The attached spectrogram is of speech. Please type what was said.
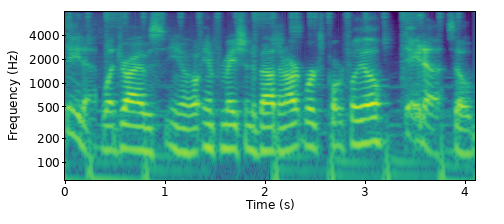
Data. What drives, you know, information about an artworks portfolio? Data. So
